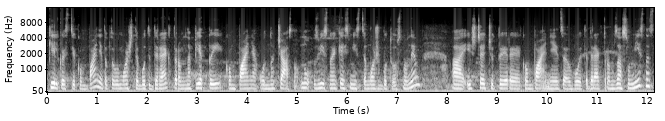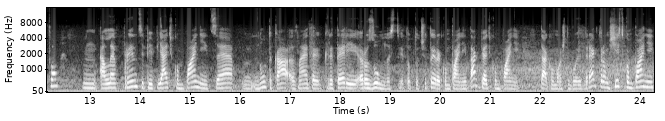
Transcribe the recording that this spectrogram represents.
кількості компаній, тобто ви можете бути директором на п'яти компаніях одночасно. Ну, звісно, якесь місце може бути основним. А і ще чотири компанії це ви будете директором за сумісництвом. Але в принципі 5 компаній це ну така, знаєте, критерії розумності. Тобто 4 компанії так, 5 компаній так, ви можете бути директором, 6 компаній.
